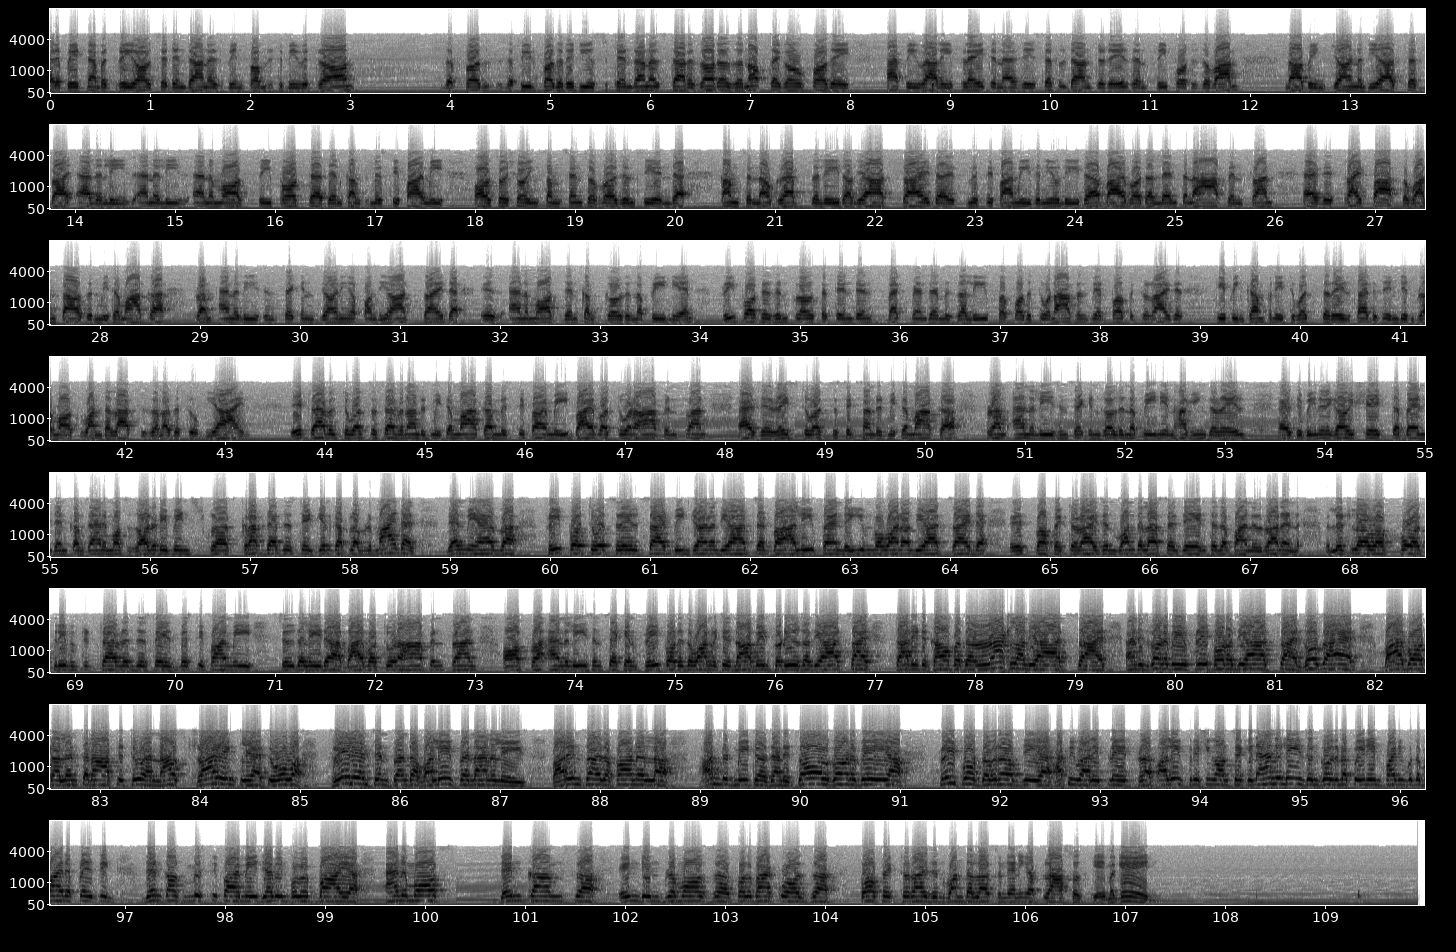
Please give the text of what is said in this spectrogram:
I repeat, number three, all said and done, has been permitted to be withdrawn. The, the field further reduced to 10 runners. Start orders and off they go for the Happy Valley plate. And as they settle down to race, and Free Port is the one. Now being joined on the outside by Annalise. Annalise, Animos, Free Port, uh, then comes Mystify Me, also showing some sense of urgency and uh, comes and now grabs the lead on the outside. Uh, it's Mystify Me, the new leader, by about a length and a half in front as they stride past the 1000 meter marker from Annalise in second. Joining up on the outside uh, is Animos, then comes Golden Opinion. Free Port is in close attendance. Back behind them is Alif uh, for the two and a half runs. We had perfect horizon. Keeping company towards the rail side is Indian Brahmos. Wanderlust is another two behind. They travel towards the 700 meter marker, Mystify Me by about two and a half in front as they race towards the 600 meter marker from Annalise in second Golden Opinion hugging the rails as they begin to negotiate the bend. Then comes Animos has already been scr- scrubbed at this stage. Again, a couple of reminders. Then we have uh, Free Port towards the rail side being joined on the outside by Alif and even one on the outside is Perfect Horizon. Won the last as they enter the final run and a little over four, 350 to travel in this stage. Mystify Me still the leader by about two and a half in front of uh, Annalise in second. Free Port is the one which is now being produced on the outside, starting to come up with a rattle on the outside, and it's going to be Free Port on the outside. Goes ahead by about a length and a half to two, and now striding clear to over three lengths in front of Alif and Annalise. But inside the final uh, 100 meters, and it's all going to be. Uh, Free Port, the winner of the uh, Happy Valley Plate. Alif finishing on second. Annalise and Golden Opinion fighting for the minor placing. Then comes Mystify Me. They have been followed by uh, Animos. Then comes uh, Indian Brahmos. Uh, further back was uh, Perfect Horizon Wanderlust and ending up last was Game Again.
